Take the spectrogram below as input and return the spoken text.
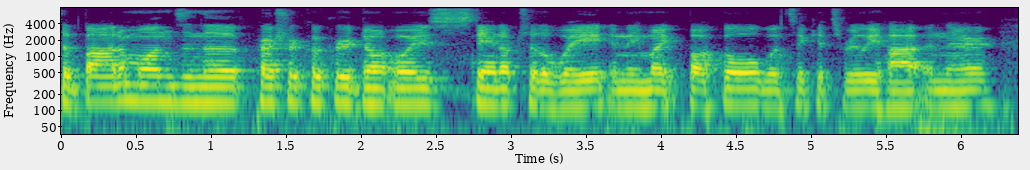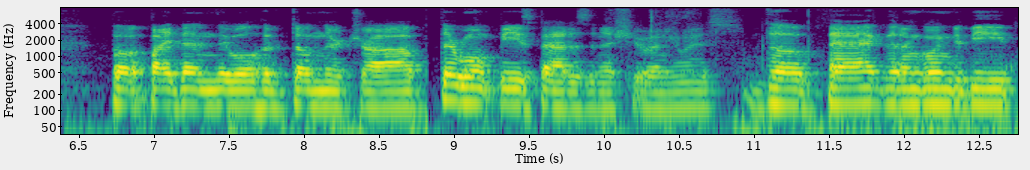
the bottom ones in the pressure cooker don't always stand up to the weight and they might buckle once it gets really hot in there. But by then they will have done their job. There won't be as bad as an issue anyways. The bag that I'm going to be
